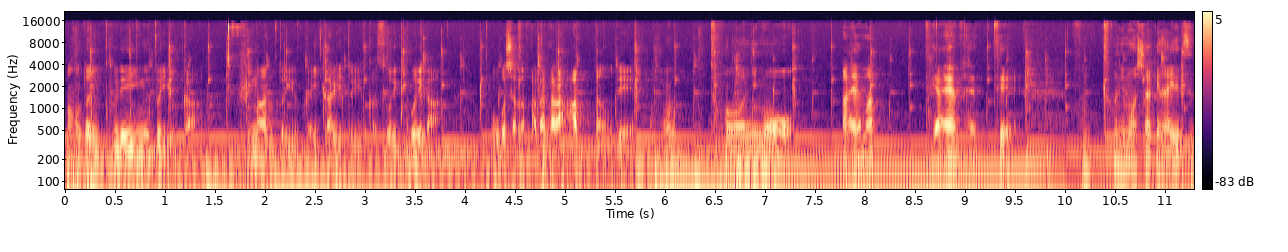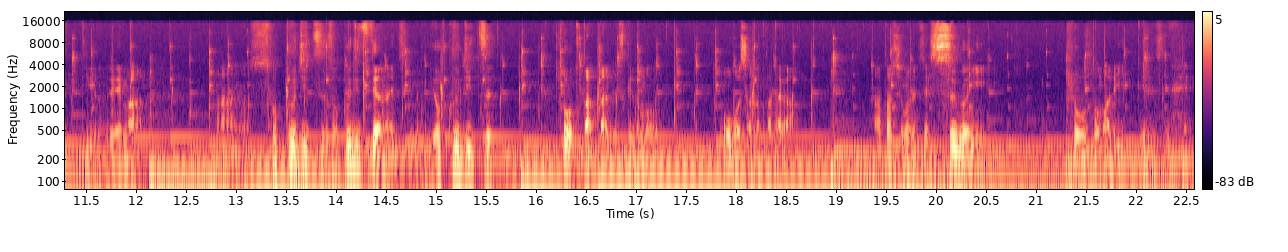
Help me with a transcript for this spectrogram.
まあ、本当にクレームというか不満というか怒りというかそういう声が応募者の方からあったので本当にもう謝って謝って本当に申し訳ないですっていうのでまああの即日即日ではないんですけども翌日京都だったんですけども応募者の方が私もですねすぐに京都まで行ってですね、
